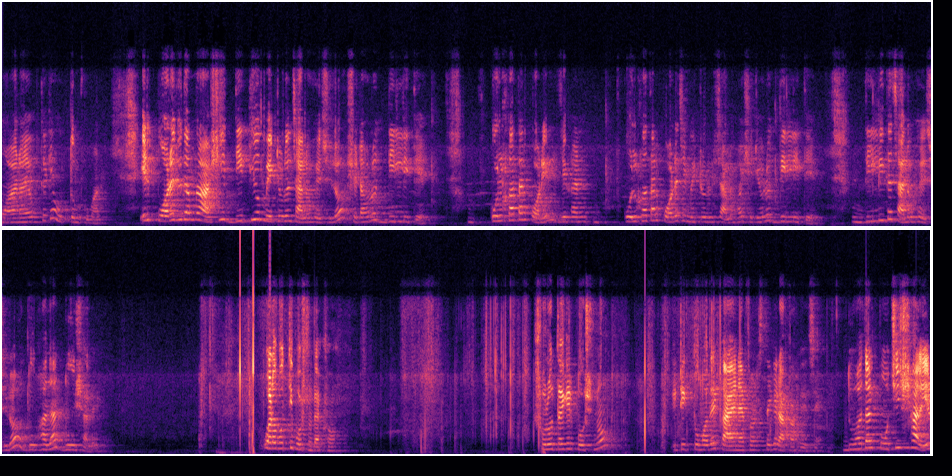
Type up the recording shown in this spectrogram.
ময়ানায়ক থেকে উত্তম কুমার। এরপরে যদি আমরা আসি, দ্বিতীয় মেট্রো রেল চালু হয়েছিল সেটা হলো দিল্লিতে। কলকাতার পরে যেখানে, কলকাতার পরে যে মেট্রো রেল চালু হয় সেটি হলো দিল্লিতে। দিল্লিতে চালু হয়েছিল দু সালে। পরবর্তী প্রশ্ন দেখো। ষোলো ত্যাগের প্রশ্ন এটি তোমাদের কায়েন অ্যাফেয়ার্স থেকে রাখা হয়েছে। দু হাজার পঁচিশ সালের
